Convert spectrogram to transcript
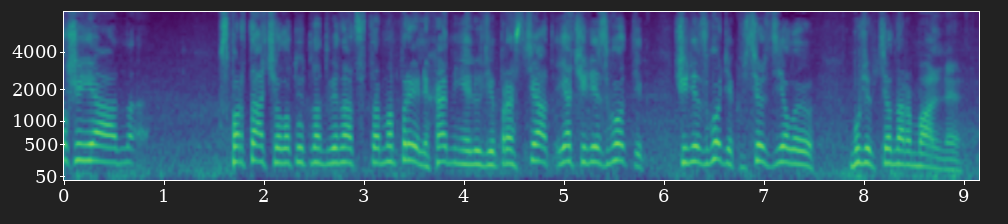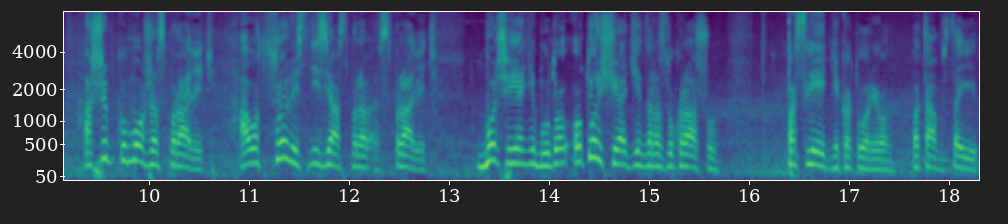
То, что я спартачила тут на 12 апреля, хай меня люди простят. Я через годик, через годик все сделаю, будет все нормально. Ошибку можно справить, а вот совесть нельзя спра- справить. Больше я не буду. Вот еще один раз украшу. Последний, который он вот там стоит.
